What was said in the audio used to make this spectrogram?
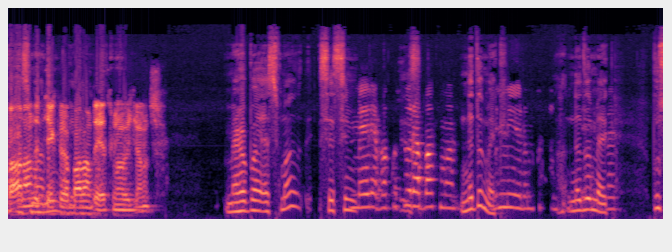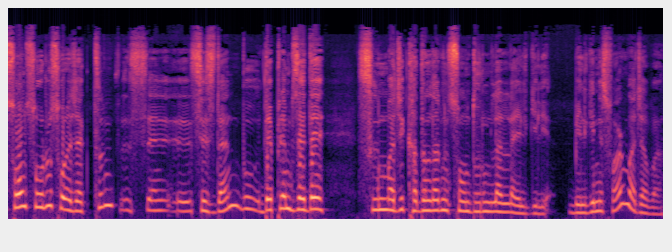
bağlandı Esma'nın tekrar bağlandı Esma hocamız. Merhaba Esma. Sesim Merhaba kusura bakma. Ne demek? Bilmiyorum. Ne demek? Evet. Bu son soru soracaktım sizden. Bu depremzede sığınmacı kadınların son durumlarla ilgili bilginiz var mı acaba?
